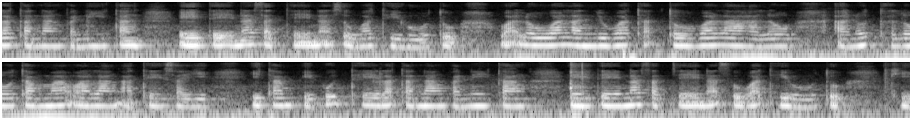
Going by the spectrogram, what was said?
รัตนังปณีตัง เอเตนะสัจเจนะสุวัตถิโหตุ วะโลวะลันยุวัตโตวะลาหะโล อนุตตโลธรรมะวาลังอัเทสยิอิทัมปิพุทเทรัตนังปณีตัง เอเตนะสัจเจนะสุวัตถิโหตุ ขี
